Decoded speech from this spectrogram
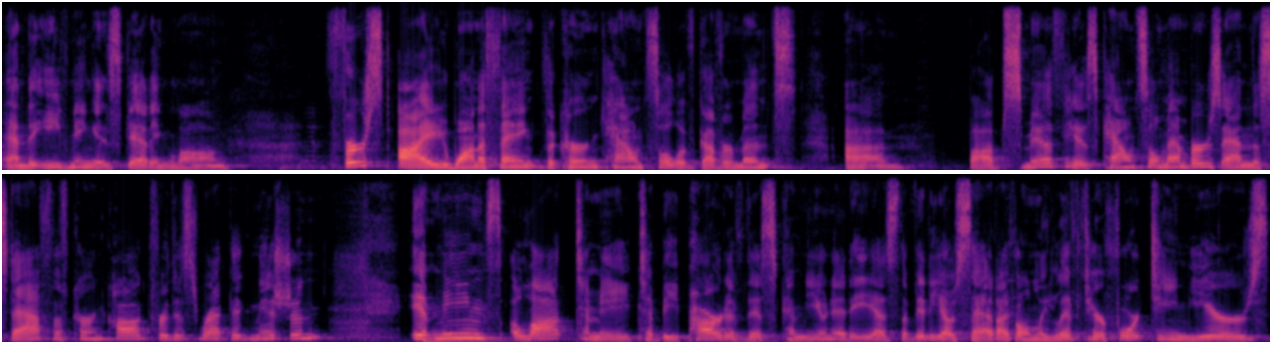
and the evening is getting long. First, I want to thank the Kern Council of Governments, um, Bob Smith, his council members, and the staff of Kern COG for this recognition. It means a lot to me to be part of this community. As the video said, I've only lived here 14 years,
